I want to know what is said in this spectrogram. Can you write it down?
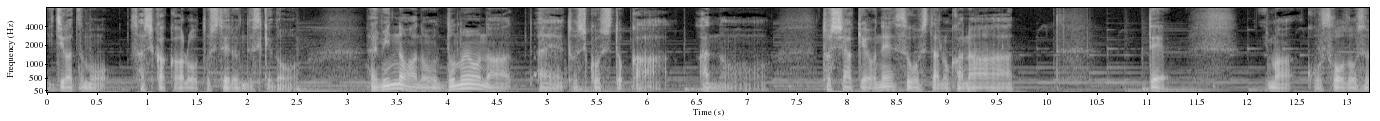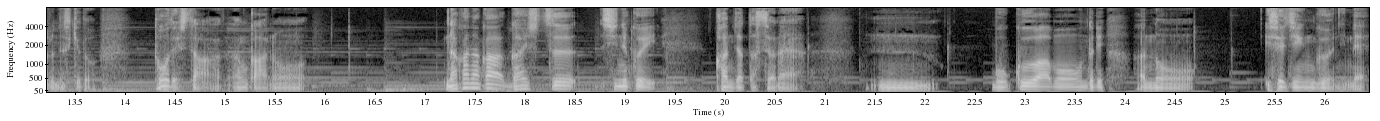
1月も差し掛かろうとしてるんですけど、えみんなはあのどのような、えー年越しとかあの年明けをね過ごしたのかなって今こう想像するんですけどどうでした？なんかあのなかなか外出しにくい感じだったっすよね。うん。僕はもう本当にあの伊勢神宮にね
